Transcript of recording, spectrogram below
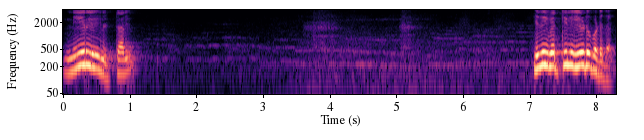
நீரில் நிற்றல். இது இவற்றில் ஈடுபடுதல்.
